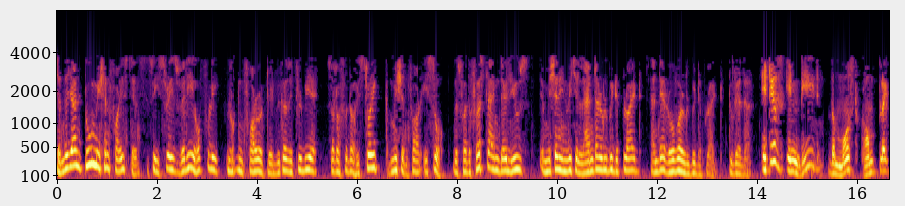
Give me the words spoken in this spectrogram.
Chandrayaan 2 mission, for instance, see, ISRO is very hopefully looking forward to it because it will be a sort of you know, historic mission for ISRO. Because for the first time, they will use a mission in which a lander will be deployed and a rover will be deployed together. It is indeed the most complex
